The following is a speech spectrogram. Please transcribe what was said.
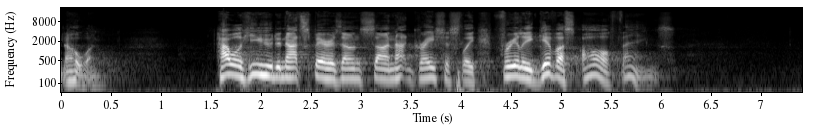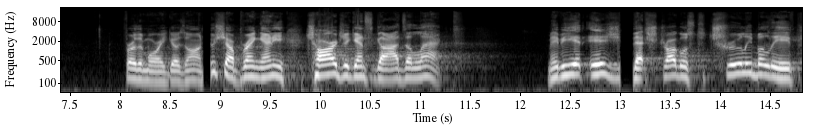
No one. How will he who did not spare his own son not graciously, freely give us all things? Furthermore, he goes on Who shall bring any charge against God's elect? Maybe it is you that struggles to truly believe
